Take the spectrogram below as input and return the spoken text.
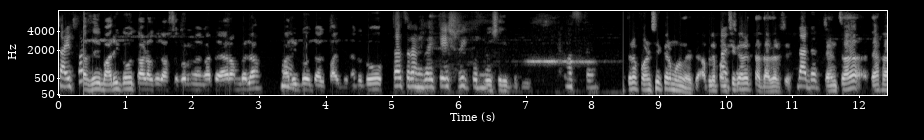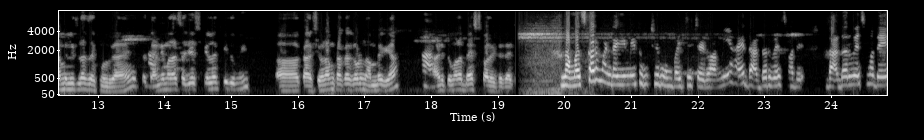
साईज पण? असं हे बारीक गवत काढतो जास्त करून तयार आंब्याला बारीक पाहिजे. नाही तर तो त्याच रंग आहे केशरी पूर्ण. केसरी मस्त आहे. मित्र फणशीकर म्हणून आहेत. आपले फणशीकर आहेत ना दादरचे. दादर त्यांचा त्या फॅमिलीतलाच एक मुलगा आहे. तर त्यांनी मला सजेस्ट केलं की तुम्ही अं, का- शिवराम काकाकडून आंबे घ्या हा. आणि तुम्हाला बेस्ट क्वालिटी त्याची. नमस्कार मंडळी मी तुमची मुंबईची चेडवा. मी आहे दादर वेस्टमध्ये दादर वेस्टमध्ये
